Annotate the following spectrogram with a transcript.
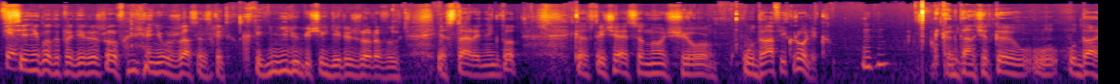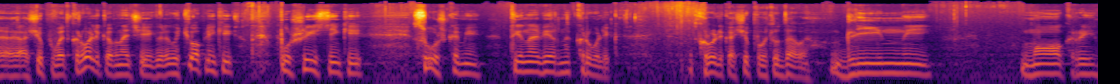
тем. Все анекдоты про дирижеров, они, они ужасные, так сказать, нелюбящих дирижеров. Я старый анекдот, когда встречается ночью удав и кролик. Когда, значит, удав ощупывает кролика в ночи и говорит, вы тепленький, пушистенький, с ушками, ты, наверное, кролик. Кролик ощупывает удава. Длинный, мокрый,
